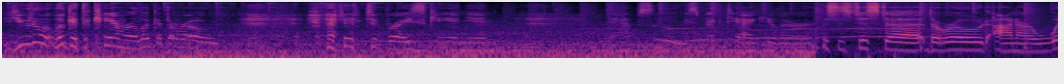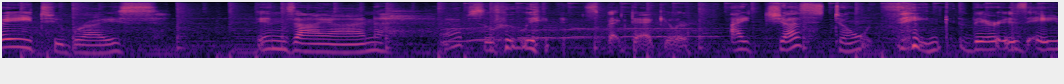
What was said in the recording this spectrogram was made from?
you don't look at the camera, look at the road. Headed to Bryce Canyon. Spectacular. This is just uh, the road on our way to Bryce in Zion. Absolutely spectacular. I just don't think there is a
